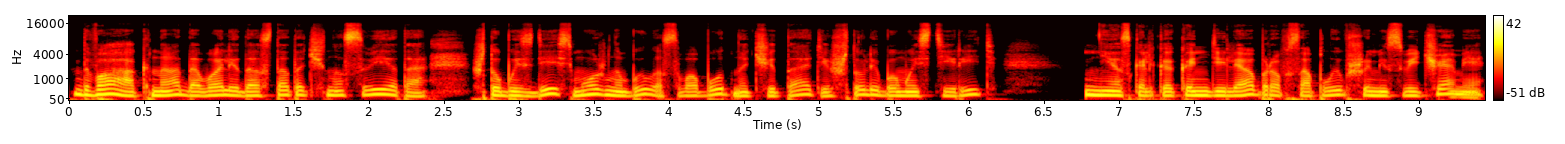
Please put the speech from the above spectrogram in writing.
Два окна давали достаточно света, чтобы здесь можно было свободно читать и что-либо мастерить. Несколько канделябров с оплывшими свечами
